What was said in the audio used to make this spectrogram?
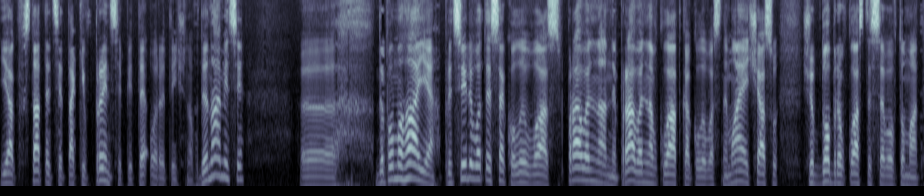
як в статиці, так і в принципі теоретично в динаміці. Е, допомагає прицілюватися, коли у вас правильна, неправильна вкладка, коли у вас немає часу, щоб добре вкластися в автомат.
